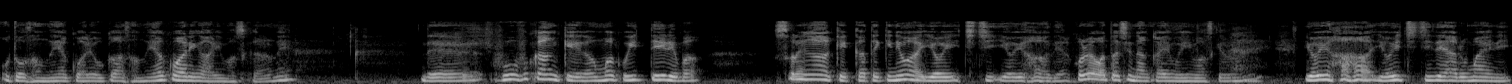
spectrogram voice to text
お父さんの役割、お母さんの役割がありますからね。で、夫婦関係がうまくいっていれば、それが結果的には良い父、良い母である。これは私何回も言いますけどね。はい、良い母、良い父である前に、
